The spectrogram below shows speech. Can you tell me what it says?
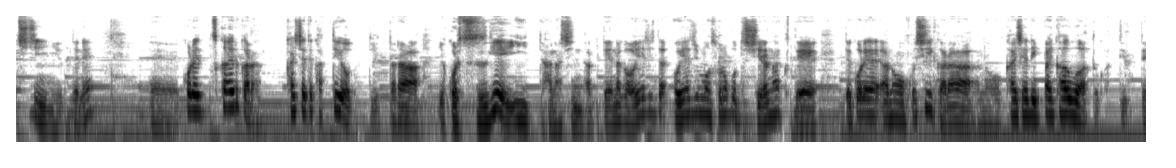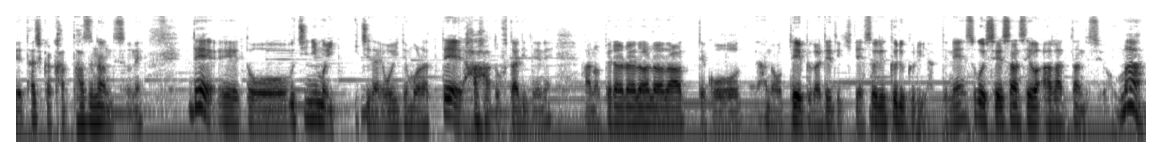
父に言ってねえー、これ使えるから会社で買ってよって言ったらいやこれすげえいいって話になってなんか親父だ親父もそのこと知らなくてでこれあの欲しいからあの会社でいっぱい買うわとかって言って確か買ったはずなんですよね。で、えーと、うちにも1台置いてもらって母と2人でねあのペラララララってこうあのテープが出てきてそれでくるくるやってねすごい生産性は上がったんですよ。まあ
